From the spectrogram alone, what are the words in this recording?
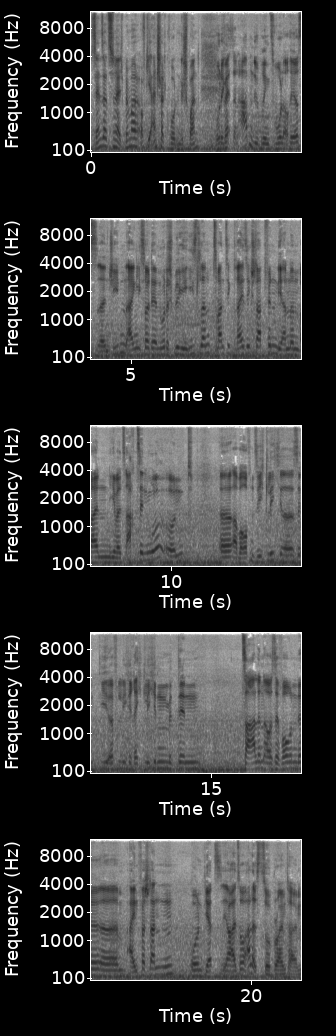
Sensationell. Ich bin mal auf die Einschaltquoten gespannt. Wurde gestern Abend übrigens wohl auch erst äh, entschieden. Eigentlich sollte ja nur das Spiel gegen Island 20.30 stattfinden, die anderen beiden jeweils 18 Uhr. Und, äh, aber offensichtlich äh, sind die öffentlich-rechtlichen mit den Zahlen aus der Vorrunde äh, einverstanden. Und jetzt ja also alles zur Primetime.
